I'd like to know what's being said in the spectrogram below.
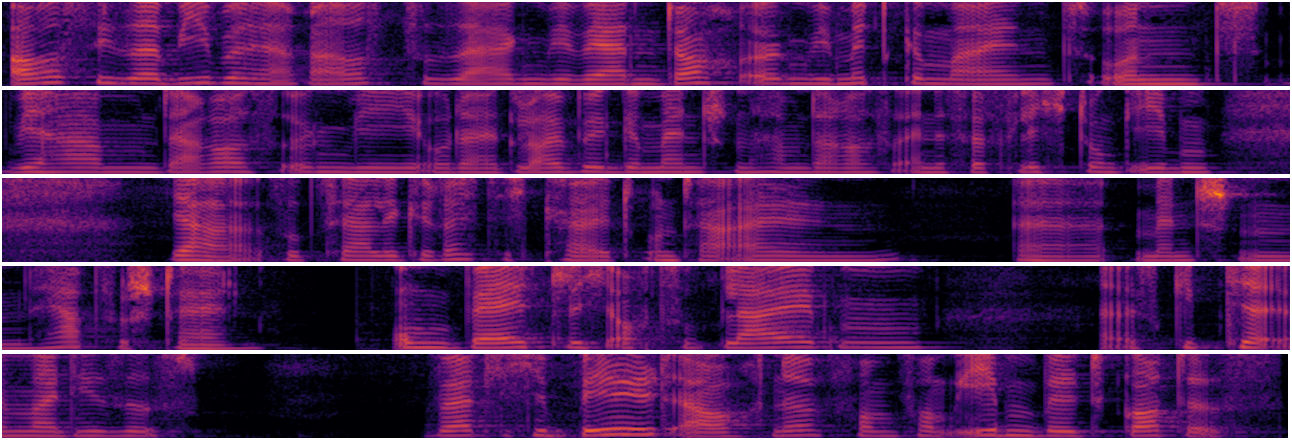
Aus dieser Bibel heraus zu sagen, wir werden doch irgendwie mitgemeint und wir haben daraus irgendwie, oder gläubige Menschen haben daraus eine Verpflichtung eben, ja, soziale Gerechtigkeit unter allen äh, Menschen herzustellen. Um weltlich auch zu bleiben, es gibt ja immer dieses wörtliche Bild auch, ne, vom, vom Ebenbild Gottes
